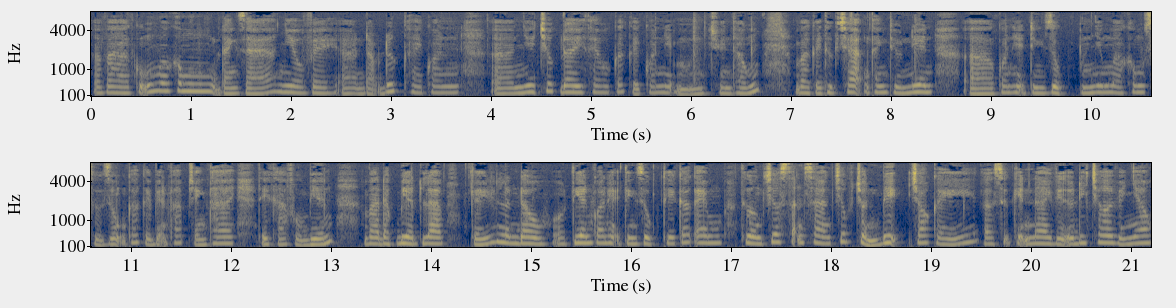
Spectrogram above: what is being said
Và cũng không đánh giá nhiều về đạo đức hay quan như trước đây theo các cái quan niệm truyền thống và cái thực trạng thanh thiếu niên uh, quan hệ tình dục nhưng mà không sử dụng các cái biện pháp tránh thai thì khá phổ biến. Và đặc biệt là cái lần đầu tiên quan hệ tình dục thì các em thường chưa sẵn sàng chưa chuẩn bị cho cái uh, sự kiện này ví dụ đi chơi với nhau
